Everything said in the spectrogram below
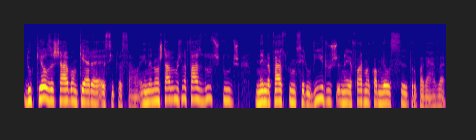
do que eles achavam que era a situação. Ainda não estávamos na fase dos estudos, nem na fase de conhecer o vírus, nem a forma como ele se propagava.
